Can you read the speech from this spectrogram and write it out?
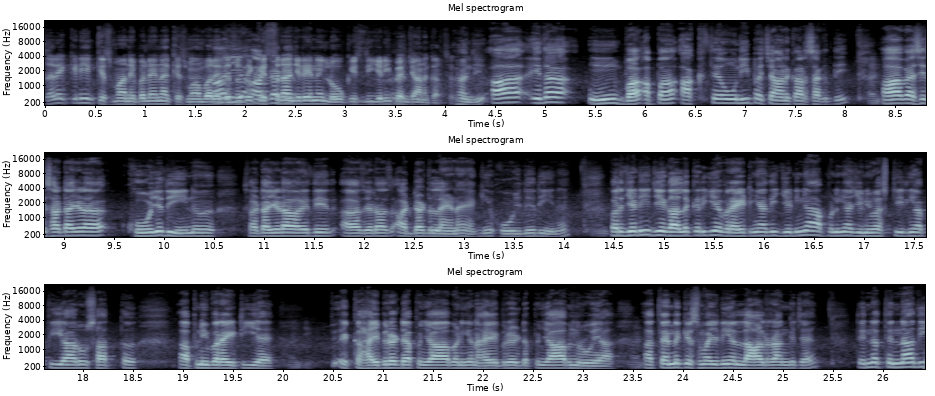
ਸਰ ਇਹ ਕਿਹੜੀਆਂ ਕਿਸਮਾਂ ਨੇ ਪਹਿਲਾਂ ਇਹਨਾਂ ਕਿਸਮਾਂ ਬਾਰੇ? ਦੱਸੋ ਤੇ ਕਿਸ ਤਰ੍ਹਾਂ ਜਿਹੜੇ ਨੇ ਲੋਕ ਇਸ ਦੀ ਜਿਹੜੀ ਪਹਿਚਾਣ ਕਰ ਸਕਦੇ ਹਾਂਜੀ ਆ ਇਹਦਾ ਊਂ ਆਪਾਂ ਅੱਖ ਤੇ ਉਹ ਨਹੀਂ ਪਛਾਣ ਕਰ ਸਕਦੇ। ਆ ਵੈਸੇ ਸਾਡਾ ਜਿਹੜਾ ਖੋਜ ਅਧੀਨ ਸਾਡਾ ਜਿਹੜਾ ਇਹਦੇ ਆਹ ਜਿਹੜਾ ਅੱਡ ਅੱਡ ਲੈਣਾ ਹੈਗੀਆਂ ਖੋਜ ਦੇ ਅਧੀਨ ਹੈ। ਪਰ ਜਿਹੜੀ ਜੇ ਗੱਲ ਕਰੀਏ ਵੈਰਾਈਟੀਆਂ ਦੀ ਜਿਹੜੀਆਂ ਆਪਣੀਆਂ ਯੂਨੀਵਰਸਿਟੀ ਦੀਆਂ ਪੀਆਰਓ 7 ਆਪਣੀ ਵੈਰਾਈਟੀ ਹੈ। ਇੱਕ ਹਾਈਬ੍ਰਿਡ ਹੈ ਪੰਜਾਬ ਅਨੀਅਨ ਹਾਈਬ੍ਰਿਡ ਪੰਜਾਬ ਨਰੋਇਆ। ਆ ਤਿੰਨ ਕਿਸਮਾਂ ਜਿਹੜੀਆਂ ਲਾਲ ਰੰਗ 'ਚ ਹੈ। ਤੇ ਇਹਨਾਂ ਤਿੰਨਾਂ ਦੀ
